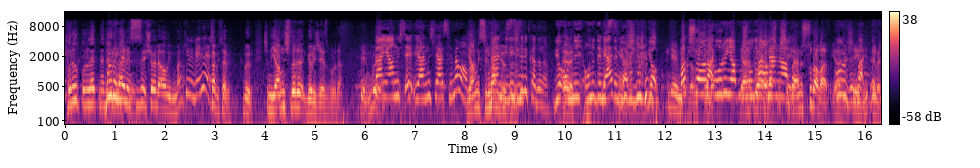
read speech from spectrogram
e, pırıl pırıl etmeden Buyurun gelin bırakmıyor. sizi şöyle alayım ben. Kimi beni? Tabii tabii. Buyurun. Şimdi yanlışları göreceğiz burada. Gelin buyurun. Ben yanlış e, yanlış yer silmem ama. Yanlış silmem ben diyorsunuz. bilinçli bir kadınım. Yok Evet. onu, onu demek Gelsin. istemiyorum. Yok. Gelin Bak bakalım şu anda şöyle. Uğur'un yapmış Yani olduğu bu arada- yanlış bir Ben ne şey. yaparım? Yani su da var yani Uğurcuğum şey bak, değil. bir- Evet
